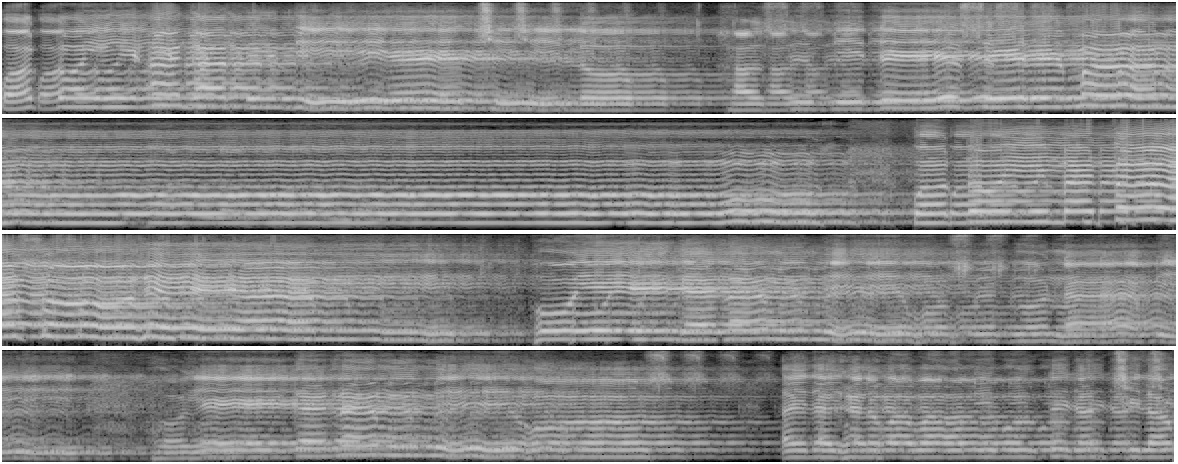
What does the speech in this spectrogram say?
কতই আঘাত দিয়েছিল? হাসবি দেশের মানুষ, কতই বাতাস আমি? হয়ে গেলাম বেহস গুনাবি হয়ে গেলাম বেহস এই দেখেন বাবা, আমি বলতে যাচ্ছিলাম,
